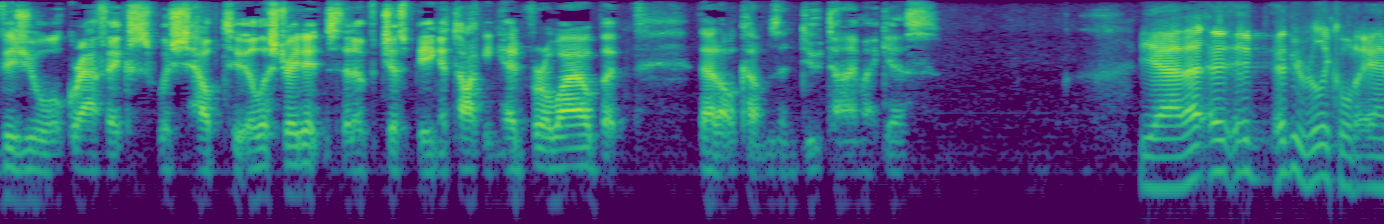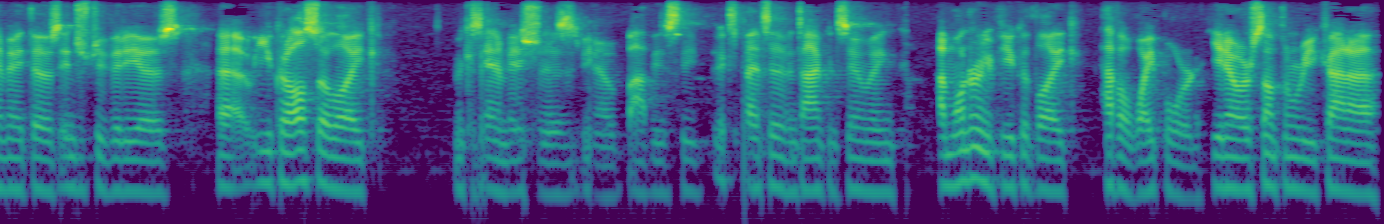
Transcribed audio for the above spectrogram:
visual graphics which help to illustrate it instead of just being a talking head for a while. But that all comes in due time, I guess. Yeah, that it, it'd be really cool to animate those industry videos. Uh, you could also like because animation is you know obviously expensive and time consuming. I'm wondering if you could like have a whiteboard, you know, or something where you kind of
